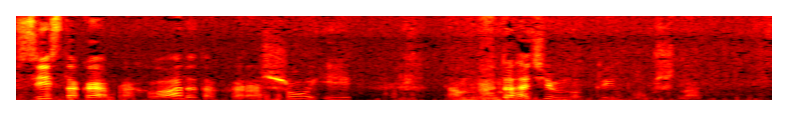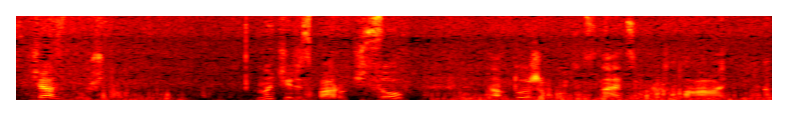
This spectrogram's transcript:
Здесь такая прохлада, так хорошо, и там на даче внутри душно сейчас душно. Но через пару часов там тоже будет, знаете, прохладненько,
